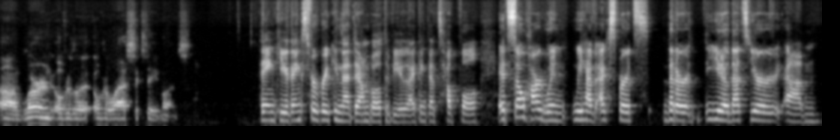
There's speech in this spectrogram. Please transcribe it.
um, learned over the over the last six to eight months. Thank you. Thanks for breaking that down, both of you. I think that's helpful. It's so hard when we have experts that are, you know, that's your um,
